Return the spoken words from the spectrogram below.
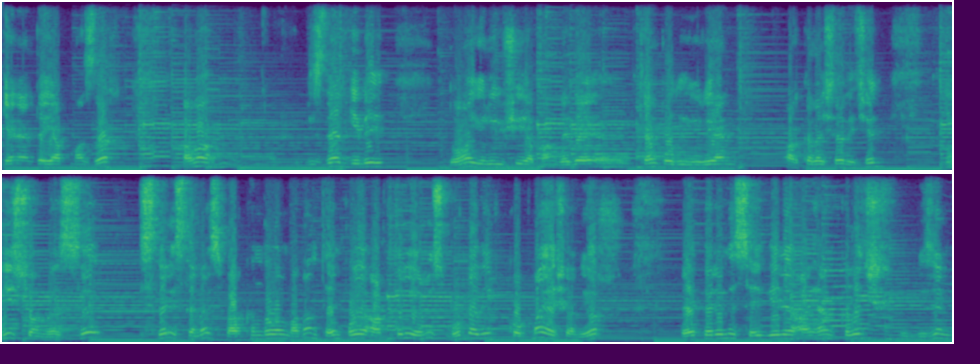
genelde yapmazlar. Ama bizler gibi doğa yürüyüşü yapan ve de tempolu yürüyen arkadaşlar için iniş sonrası ister istemez farkında olmadan tempoyu arttırıyoruz. Burada bir kopma yaşanıyor. Rehberimiz sevgili Ayhan Kılıç bizim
